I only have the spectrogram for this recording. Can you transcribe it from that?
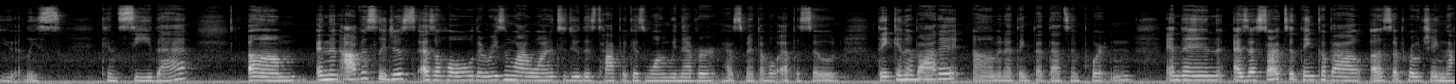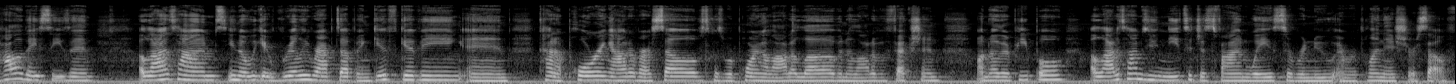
you at least can see that. Um, and then obviously just as a whole the reason why i wanted to do this topic is one we never have spent a whole episode thinking about it um, and i think that that's important. And then as i start to think about us approaching the holiday season a lot of times, you know, we get really wrapped up in gift giving and kind of pouring out of ourselves because we're pouring a lot of love and a lot of affection on other people. A lot of times, you need to just find ways to renew and replenish yourself.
